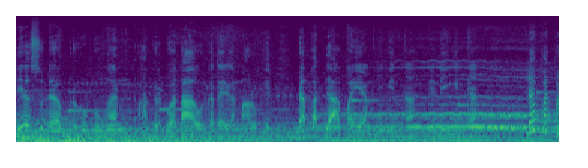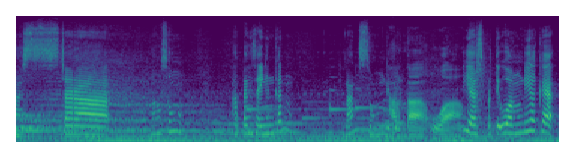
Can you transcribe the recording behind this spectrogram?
dia sudah berhubungan hampir 2 tahun katanya dengan makhluk ini. Dapat nggak apa yang diminta yang diinginkan? Dapat mas. Secara langsung apa yang saya inginkan langsung gitu loh. harta uang. Iya seperti uang. Dia kayak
